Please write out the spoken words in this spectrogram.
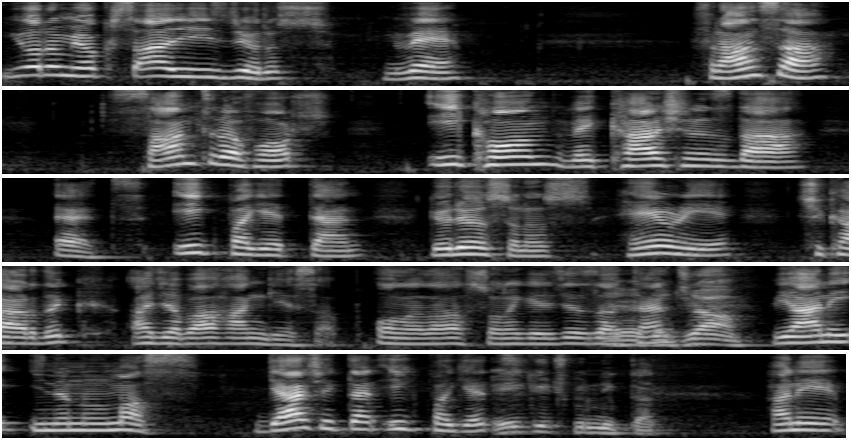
Yorum yok sadece izliyoruz. Ve Fransa Santrafor ikon ve karşınızda evet ilk paketten görüyorsunuz Henry'i çıkardık. Acaba hangi hesap? Ona daha sonra geleceğiz zaten. Evet hocam. Yani inanılmaz. Gerçekten ilk paket. İlk 3000'likten. Hani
